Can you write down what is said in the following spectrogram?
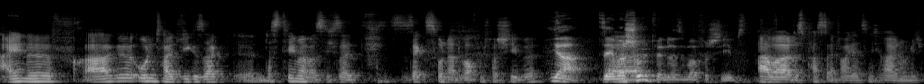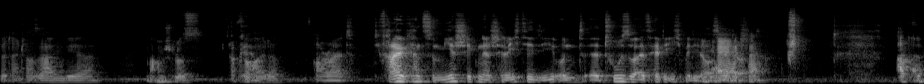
eine Frage und halt, wie gesagt, äh, das Thema, was ich seit 600 Wochen verschiebe. Ja, selber Äh, schuld, wenn du das immer verschiebst. Aber das passt einfach jetzt nicht rein und ich würde einfach sagen, wir machen Schluss Okay. für heute. Alright. Die Frage kannst du mir schicken, dann stelle ich dir die und äh, tue so, als hätte ich mir die Ja, ausgedacht. ja, klar. Apro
